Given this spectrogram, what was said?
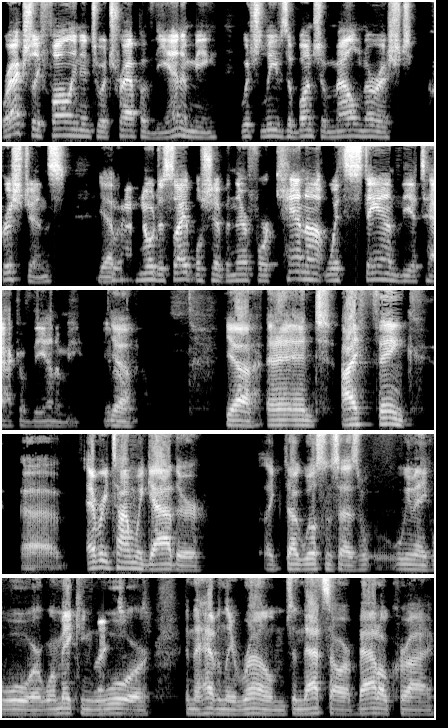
we're actually falling into a trap of the enemy, which leaves a bunch of malnourished Christians yep. who have no discipleship and therefore cannot withstand the attack of the enemy. You know? Yeah. Yeah. And I think uh, every time we gather, like Doug Wilson says, we make war. We're making right. war in the heavenly realms, and that's our battle cry.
